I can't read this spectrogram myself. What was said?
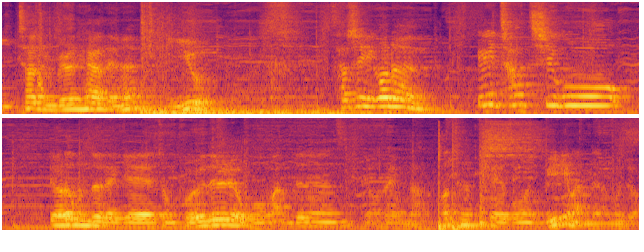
2차 준비를 해야 되는 이유 사실 이거는 1차 치고 여러분들에게 좀 보여드리려고 만드는 영상입니다. 어떻게 보면 미리 만드는 거죠.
